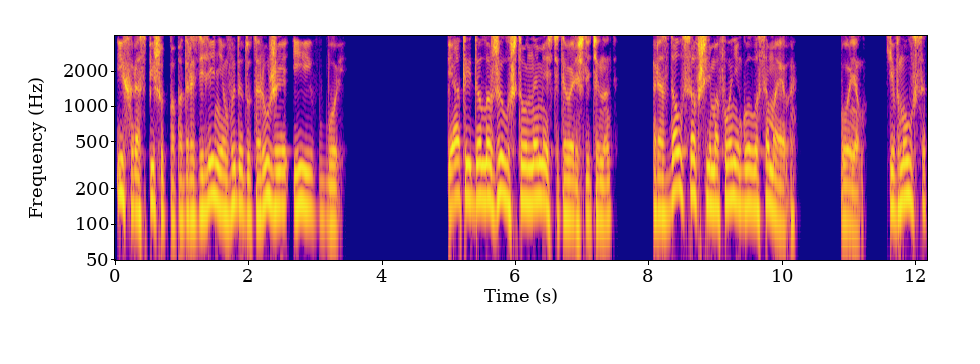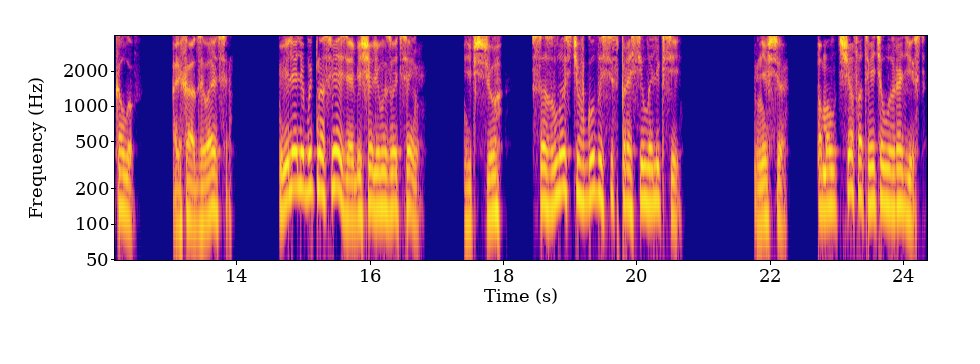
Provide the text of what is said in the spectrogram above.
их распишут по подразделениям, выдадут оружие и в бой. Пятый доложил, что он на месте, товарищ лейтенант. Раздался в шлемофоне голос Амаева. Понял. Кивнул Соколов. Альха отзывается. Велели быть на связи, обещали вызвать сами. И все? Со злостью в голосе спросил Алексей. Не все. Помолчав, ответил радист.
